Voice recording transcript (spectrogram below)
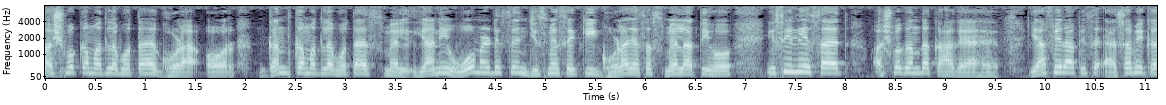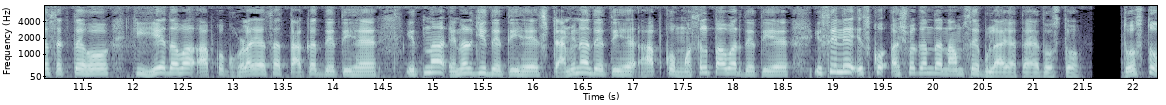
अश्व का मतलब होता है घोड़ा और गंध का मतलब होता है स्मेल यानी वो मेडिसिन जिसमें से कि घोड़ा जैसा स्मेल आती हो। इसीलिए शायद अश्वगंधा कहा गया है। या फिर आप इसे ऐसा भी कह सकते हो कि ये दवा आपको घोड़ा जैसा ताकत देती है, इतना एनर्जी देती है स्टेमिना देती है, आपको मसल पावर देती है। इसीलिए इसको अश्वगंधा नाम से बुलाया जाता है, दोस्तों। दोस्तों,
